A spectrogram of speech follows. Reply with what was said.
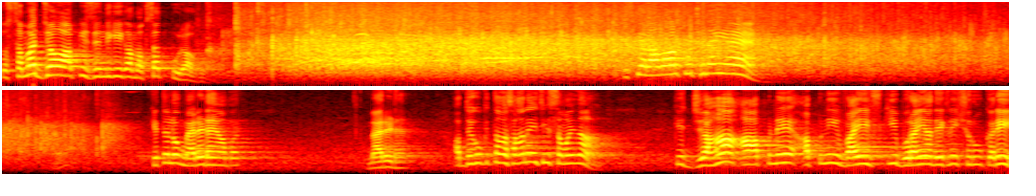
तो समझ जाओ आपकी ज़िंदगी का मकसद पूरा हो। इसके अलावा और कुछ नहीं है। कितने लोग मैरिड हैं यहाँ पर? मैरिड हैं। अब देखो कितना आसान है ये चीज़ समझना कि जहाँ आपने अपनी वाइफ की बुराइयाँ देखनी शुरू करी,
